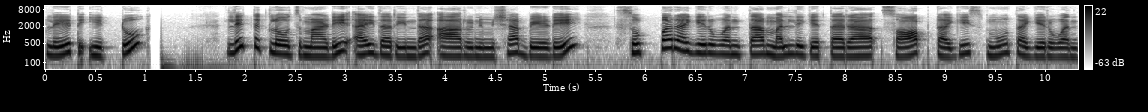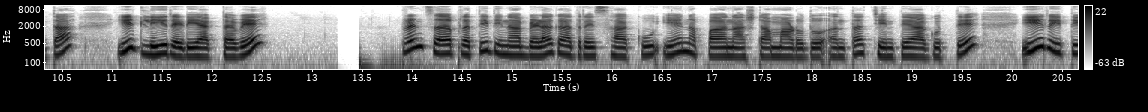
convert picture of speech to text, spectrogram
ಪ್ಲೇಟ್ ಇಟ್ಟು ಲಿಟ್ ಕ್ಲೋಸ್ ಮಾಡಿ ಐದರಿಂದ ಆರು ನಿಮಿಷ ಬೇಡಿ. ಸೂಪರಾಗಿರುವಂಥ ಮಲ್ಲಿಗೆ ಥರ ಸಾಫ್ಟಾಗಿ ಸ್ಮೂತಾಗಿರುವಂಥ ಇಡ್ಲಿ ರೆಡಿ ಆಗ್ತವೆ. ಫ್ರೆಂಡ್ಸ್, ಪ್ರತಿದಿನ ಬೆಳಗಾದರೆ ಸಾಕು. ಏನಪ್ಪ ನಾಷ್ಟ ಮಾಡೋದು ಅಂತ ಚಿಂತೆ ಆಗುತ್ತೆ. ಈ ರೀತಿ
